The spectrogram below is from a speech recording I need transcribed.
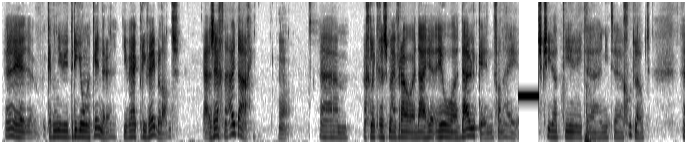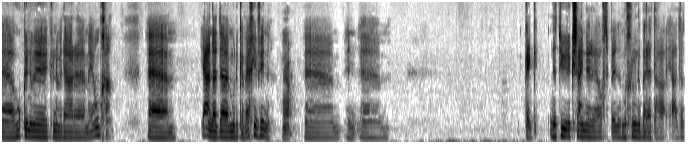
Eh, ik heb nu drie jonge kinderen, die werk-privébalans. Ja, dat is echt een uitdaging. Ja. Um, en gelukkig is mijn vrouw daar heel, heel uh, duidelijk in. Van hey, ik zie dat die niet, uh, niet uh, goed loopt. hoe kunnen we, kunnen we daar mee omgaan? Um, ja, en daar, daar moet ik een weg in vinden. Ja. en kijk, natuurlijk zijn er hoogtepunten. Mijn groene beretta, ja, dat,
